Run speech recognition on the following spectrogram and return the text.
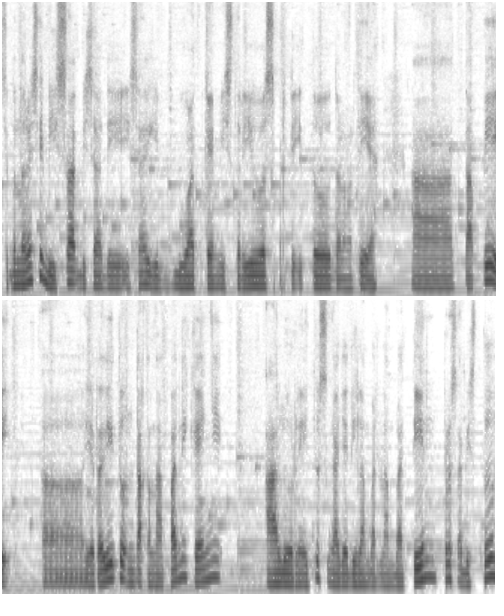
Sebenarnya sih bisa bisa di istilahnya buat kayak misterius seperti itu dalam arti ya. Ah, tapi eh, ya tadi itu entah kenapa nih kayaknya alurnya itu sengaja dilambat-lambatin terus abis itu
